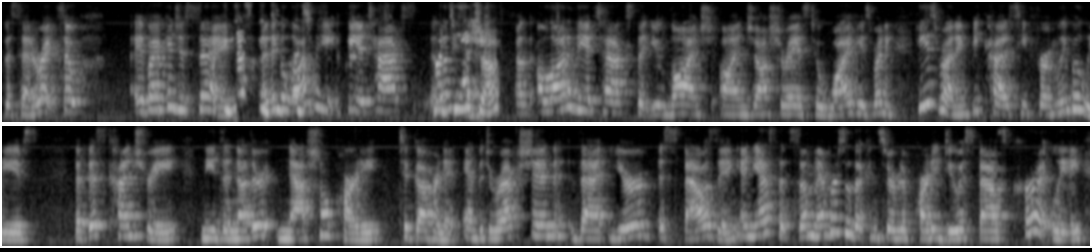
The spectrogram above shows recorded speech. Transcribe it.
the center right. So if I could just say, I, I think a lot of the, the attacks, Natasha. a, a lot of the attacks that you launch on Jean Charest as to why he's running, he's running because he firmly believes that this country needs another national party to govern it. And the direction that you're espousing, and yes, that some members of the Conservative Party do espouse currently,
